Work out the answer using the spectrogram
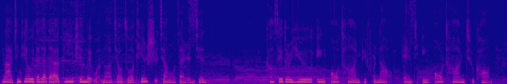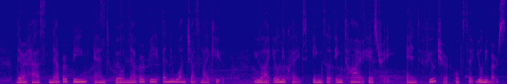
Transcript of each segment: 那今天为大家带来的第一篇美文呢，叫做《天使降落在人间》。Consider you in all time before now and in all time to come. There has never been and will never be anyone just like you. You are unique in the entire history and future of the universe.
